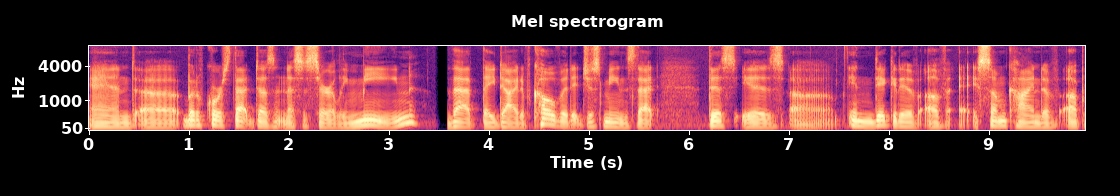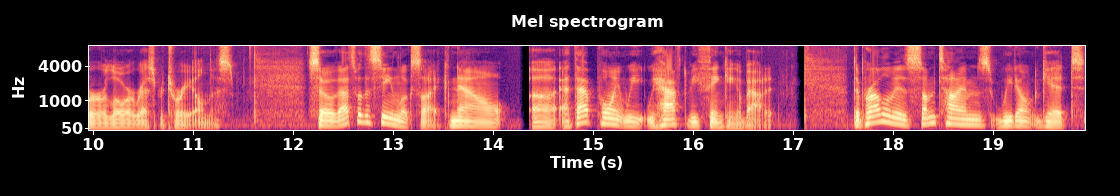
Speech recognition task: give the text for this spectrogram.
And, uh, but of course, that doesn't necessarily mean that they died of COVID. It just means that this is uh, indicative of some kind of upper or lower respiratory illness. So that's what the scene looks like. Now, uh, at that point, we, we have to be thinking about it. The problem is sometimes we don't get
